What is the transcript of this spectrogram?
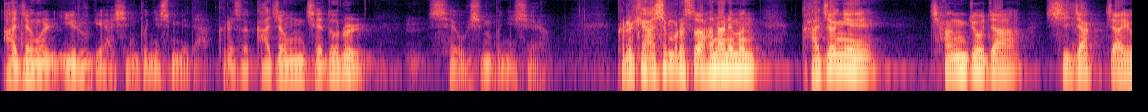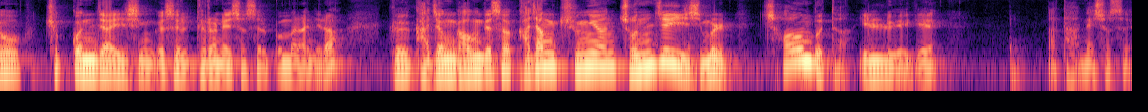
가정을 이루게 하신 분이십니다. 그래서 가정 제도를 세우신 분이셔요. 그렇게 하심으로써 하나님은 가정의 창조자, 시작자요 주권자이신 것을 드러내셨을 뿐만 아니라 그 가정 가운데서 가장 중요한 존재이심을 처음부터 인류에게 나타내셨어요.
